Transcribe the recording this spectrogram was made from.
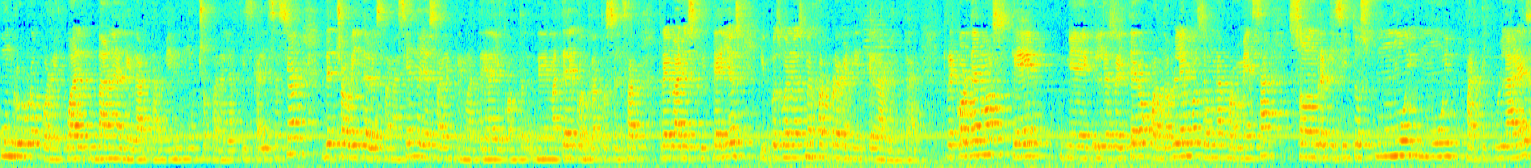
un rubro por el cual van a llegar también mucho para la fiscalización. De hecho ahorita lo están haciendo, ya saben que en materia de, materia de contratos el SAT trae varios criterios y pues bueno, es mejor prevenir que lamentar. Recordemos que, eh, les reitero, cuando hablemos de una promesa, son requisitos muy, muy particulares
